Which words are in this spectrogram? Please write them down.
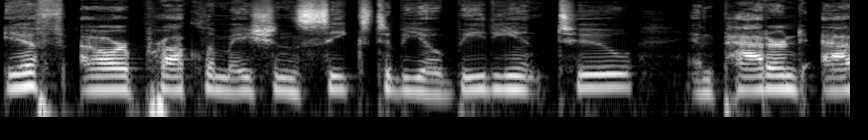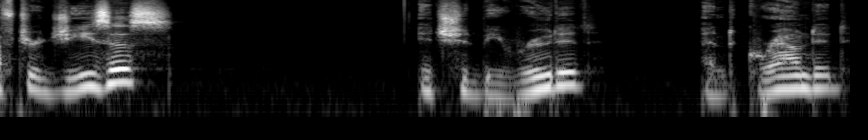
If our proclamation seeks to be obedient to and patterned after Jesus, it should be rooted and grounded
